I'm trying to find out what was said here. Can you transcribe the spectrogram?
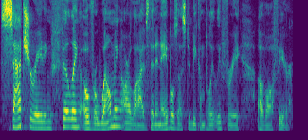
saturating, filling, overwhelming our lives that enables us to be completely free of all fear.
